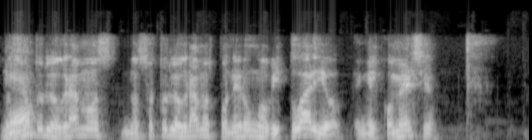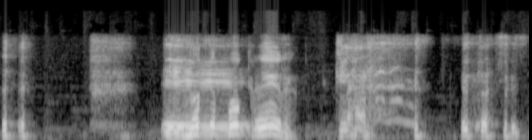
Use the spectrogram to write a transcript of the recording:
nosotros logramos, nosotros logramos poner un obituario en el comercio. no te puedo eh, creer. Claro. Entonces,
